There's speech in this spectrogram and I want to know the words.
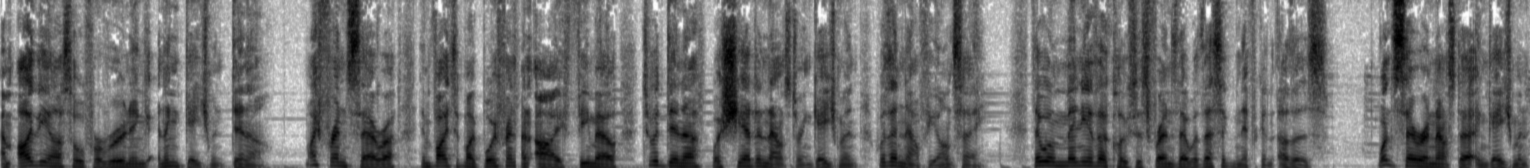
Am I the asshole for ruining an engagement dinner? My friend Sarah invited my boyfriend and I, female, to a dinner where she had announced her engagement with her now fiance. There were many of her closest friends there with their significant others. Once Sarah announced her engagement,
